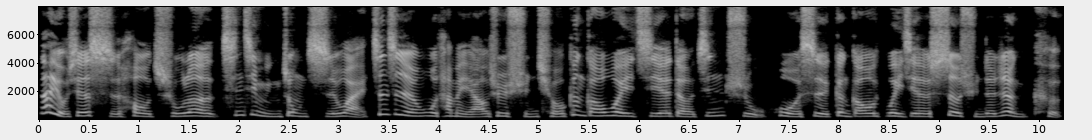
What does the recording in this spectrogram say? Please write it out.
那有些时候，除了亲近民众之外，政治人物他们也要去寻求更高位阶的金主，或是更高位阶的社群的认可。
